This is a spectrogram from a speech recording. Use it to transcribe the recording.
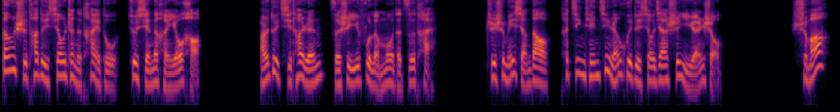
当时他对肖战的态度就显得很友好，而对其他人则是一副冷漠的姿态。只是没想到他今天竟然会对肖家施以援手。什么？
